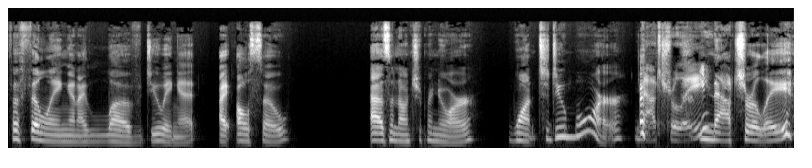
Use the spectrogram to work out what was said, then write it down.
fulfilling, and I love doing it. I also, as an entrepreneur, want to do more Naturally. naturally.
